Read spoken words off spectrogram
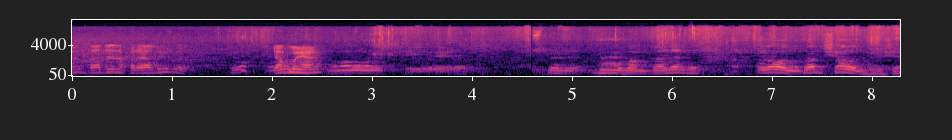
Sen daha da parayı aldınız mı? Yok. Yapma ya. Onu alamadık. Babam daha nerede? Alamadım. Daha bir şey alamadım bir şey.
